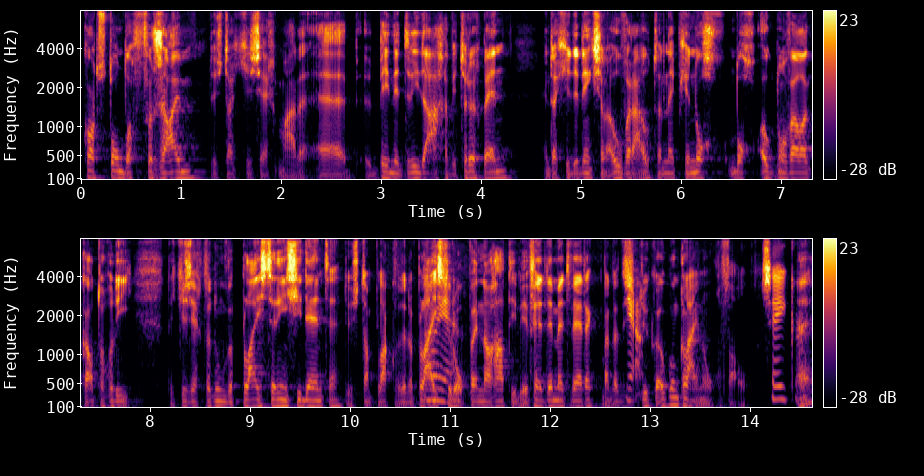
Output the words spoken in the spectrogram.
kortstondig verzuim. Dus dat je zeg maar eh, binnen drie dagen weer terug bent. En dat je er niks aan overhoudt. Dan heb je nog, nog, ook nog wel een categorie dat je zegt, dat noemen we pleisterincidenten. Dus dan plakken we er een pleister Oh ja. op en dan gaat hij weer verder met werk. Maar dat is Ja. natuurlijk ook een klein ongeval. Zeker. Hè?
